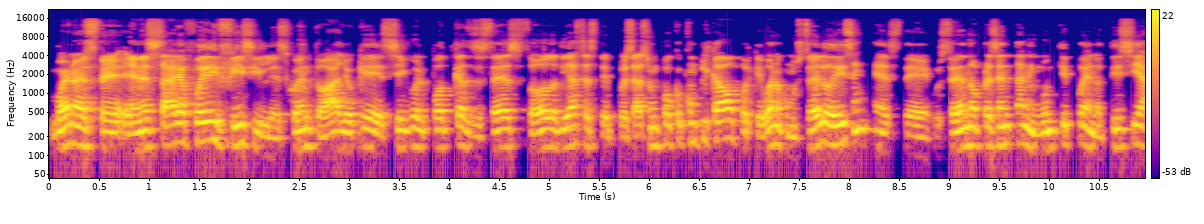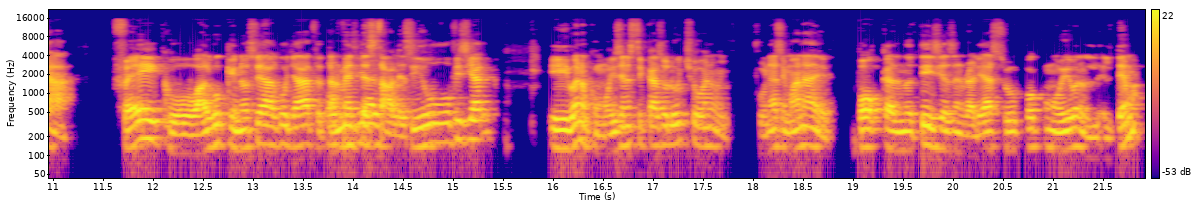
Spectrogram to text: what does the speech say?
Bueno, este, en esta área fue difícil, les cuento. Ah, yo que sigo el podcast de ustedes todos los días, este, pues hace un poco complicado porque, bueno, como ustedes lo dicen, este, ustedes no presentan ningún tipo de noticia fake o algo que no sea algo ya totalmente establecido oficial. Y bueno, como dice en este caso Lucho, bueno, fue una semana de pocas noticias, en realidad estuvo un poco movido el, tema.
